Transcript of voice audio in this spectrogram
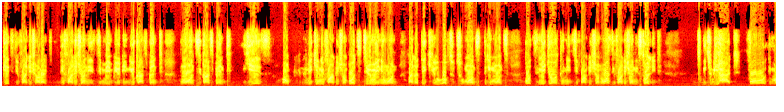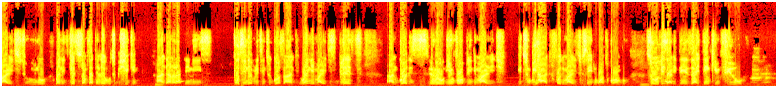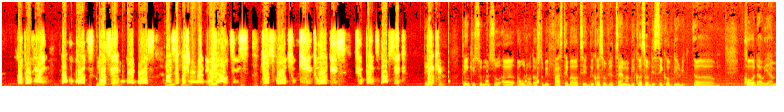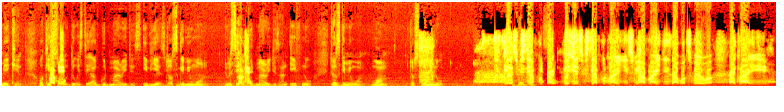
get the foundation right. The foundation is the main building. You can spend months, you can spend years on making the foundation, but the remaining one might not take you up to two months, three months. But the major thing is the foundation. Once the foundation is solid, it will be hard for the marriage to, you know, when it gets to some certain level to be shaken. Hmm. And another thing is putting everything to God's hand. When a marriage is blessed and God is, you know, involved in the marriage, it will be hard for the marriage to say they want to crumble. Hmm. So these are the things I think in few point of mind that could cause, Thank cause you. um, divorce Thank and you. separation. And the way Thank you. out is just for us to key into all these few points that I've said. Thank, you. Thank you so much. So uh, I would want us to be fast about it because of your time and because of the sake of the um, call that we are making. Okay, Okay. so do we still have good marriages? If yes, just give me one. Do we still Okay. have good marriages? And if no, just give me one. One. Just let me know. Yes, we still have good mar- yes, we still have good marriages. We have marriages that works very well. Like my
